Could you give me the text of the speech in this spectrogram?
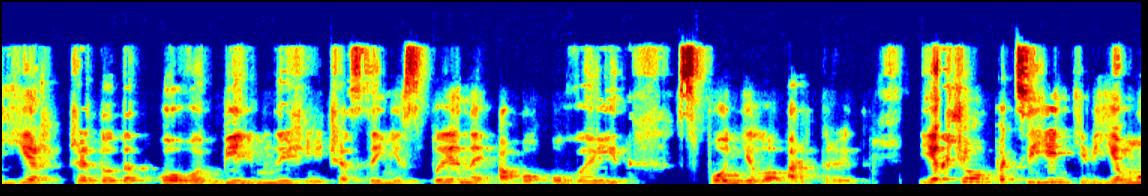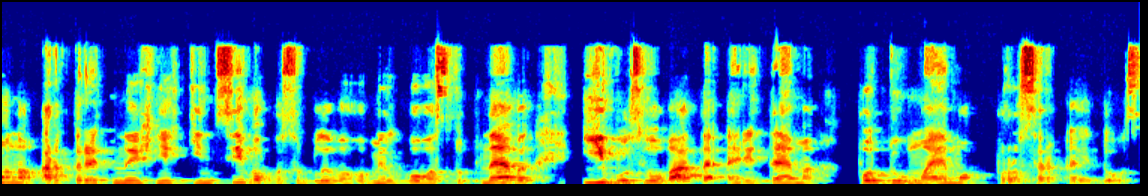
є ще додатково біль в нижній частині спини або увеїт, спонділоартрит. Якщо у пацієнтів є моноартрит нижніх кінцівок, особливо мілково-ступневих і вузловата ерітема, подумаємо про саркоїдоз.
